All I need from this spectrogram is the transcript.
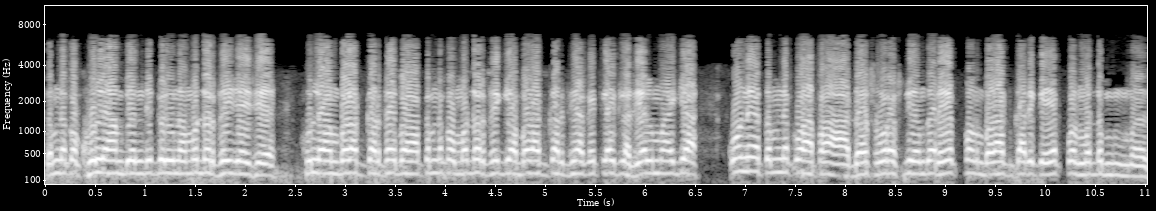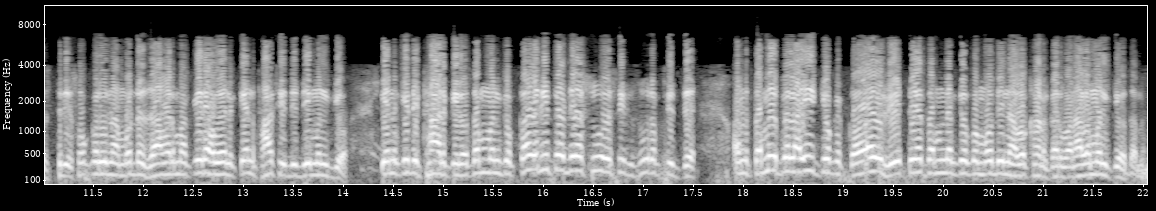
તમને કોઈ ખુલ્લે આમ બેન દીકરીઓના મર્ડર થઈ જાય છે. ખુલ્લે આમ બળાત્કાર થાય તમને કહો મર્ડર થઈ ગયા બળાત્કાર થયા કેટલા એટલા જેલમાં ગયા કોને તમને કહો આ દસ વર્ષની અંદર એક પણ બળાત્કારી કે એક પણ મર્ડર સ્ત્રી છોકરીઓના મર્ડર જાહેરમાં કર્યા હોય એને કેને ફાંસી દીધી મને કયો કેને કીધી ઠાર કર્યો. તમે મને કયો કઈ રીતે દેશ સુરક્ષિત છે? અને તમે પેલા એ કયો કે કઈ રીતે તમને કયો કે મોદીના વખાણ કરવાના? હાલ મને કયો તમે.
